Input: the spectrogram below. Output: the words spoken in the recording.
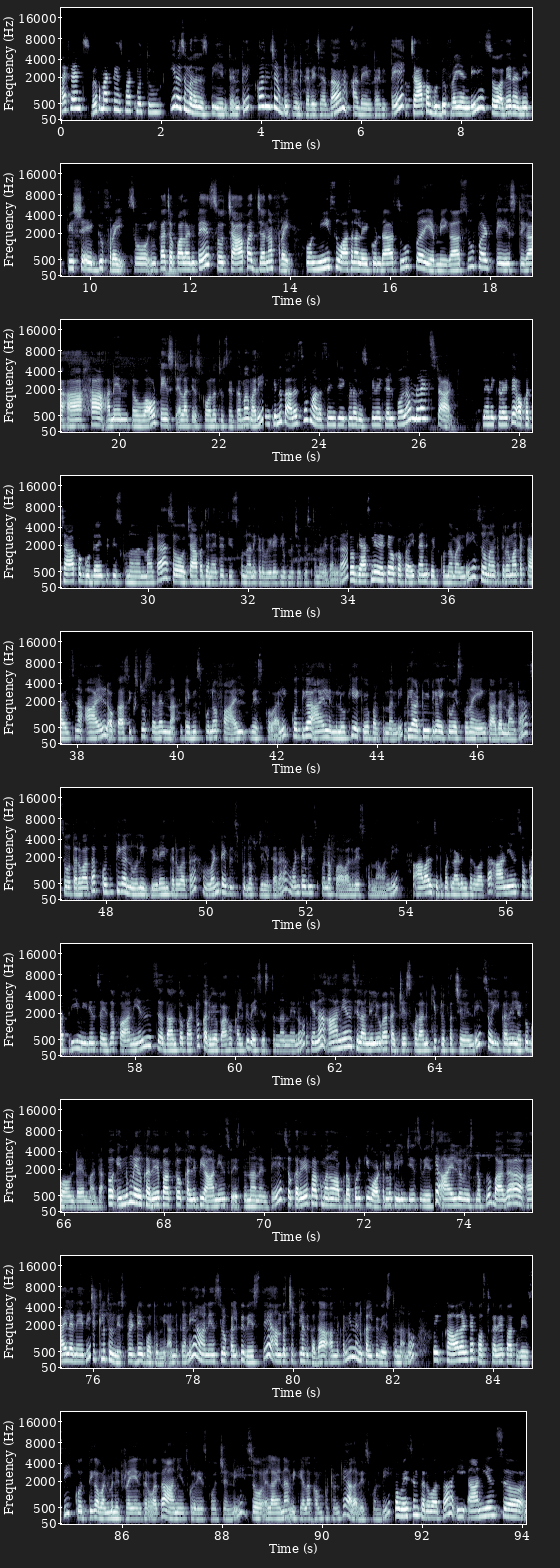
Hi friends welcome back to smart Muthu ఈరోజు మన recipe ఏంటంటే కొంచెం డిఫరెంట్ కర్రీ చేద్దాం. అదేంటంటే చేప గుడ్డు ఫ్రై అండి. సో అదేనండి ఫిష్ ఎగ్ ఫ్రై. సో ఇంకా చెప్పాలంటే సో చేప జన ఫ్రై. సో నీసు వాసన లేకుండా సూపర్ ఎమ్మీగా సూపర్ టేస్ట్గా ఆహా అనేంత వావ్ టేస్ట్ ఎలా చేసుకోవాలో చూసేద్దామా మరి? ఇంకెందుకు ఆలస్యం ఆలస్యం చేయకుండా రెసిపీలోకి వెళ్ళిపోదాం. లెట్ స్టార్ట్ నేను ఇక్కడైతే ఒక చేప గుడ్డ అయితే తీసుకున్నాను అనమాట సో చేప జన అయితే తీసుకున్నాను ఇక్కడ వీడియో క్లిప్లో చూపిస్తున్న విధంగా. సో గ్యాస్ మీద అయితే ఒక ఫ్రై ప్యాన్ పెట్టుకుందామండి. సో మనకు తిరమాతకు కావాల్సిన ఆయిల్ ఒక six to seven tablespoon of oil వేసుకోవాలి. కొద్దిగా ఆయిల్ ఇందులోకి ఎక్కువ పడుతుందండి. కొద్దిగా అటు ఇటుగా ఎక్కువ వేసుకున్నా ఏం కాదనమాట సో తర్వాత కొద్దిగా నూనె వేడైన తర్వాత వన్ టేబుల్ స్పూన్ ఆఫ్ జీలకర్ర వన్ టేబుల్ స్పూన్ ఆఫ్ ఆవాలు వేసుకుందామండి. ఆవాలు చిట్టుపట్లాడిన తర్వాత ఆనియన్స్ ఒక three medium size of onions దాంతో పాటు కరివేపాకు కలిపి వేసేస్తున్నాను నేను. ఓకేనా? ఆనియన్స్ ఇలా నిలువుగా కట్ చేసుకోవడానికి ప్రిఫర్ చేయండి. సో ఈ కర్రీలకు బాగుంటాయి అనమాట సో ఎందుకు నేను కరివేపాకుతో కలిపి ఆనియన్స్ వేస్తున్నానంటే సో కరివేపాకు మనం అప్పుడప్పుడుకి వాటర్లో క్లీన్ చేసి వేసి ఆయిల్లో వేసినప్పుడు బాగా ఆయిల్ అనేది చిట్లుతుంది స్ప్రెడ్ అయిపోతుంది. అందుకని ఆనియన్స్లో కలిపి వేస్తే అంత చిట్లదు కదా అందుకని నేను కలిపి వేస్తున్నాను. మీకు కావాలంటే ఫస్ట్ కరివేపాకు వేసి కొద్దిగా వన్ మినిట్ ఫ్రై అయిన తర్వాత ఆనియన్స్ కూడా వేసుకోవచ్చండి. సో ఎలా అయినా మీకు ఎలా కంఫర్ట్ ఉంటే అలా వేసుకోండి. సో వేసిన తర్వాత ఈ ఆనియన్స్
